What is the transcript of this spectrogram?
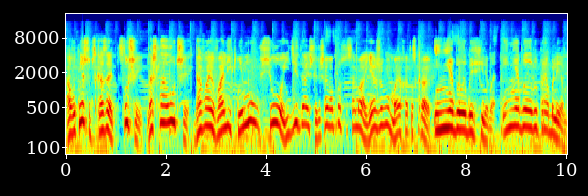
А вот нет, чтобы сказать, слушай, нашла лучше, давай вали к нему, все, иди дальше, решай вопросы сама, я живу, моя хата с краю. И не было бы фильма, и не было бы проблем,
